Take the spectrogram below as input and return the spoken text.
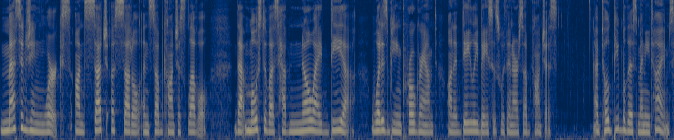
messaging works on such a subtle and subconscious level that most of us have no idea what is being programmed on a daily basis within our subconscious. I've told people this many times.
